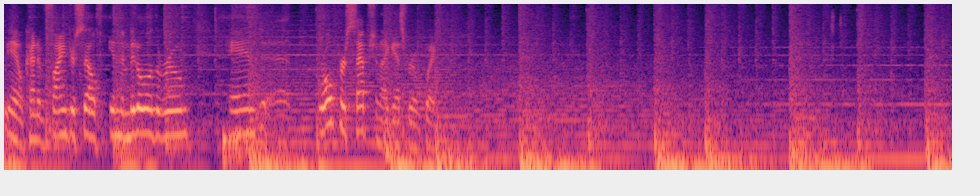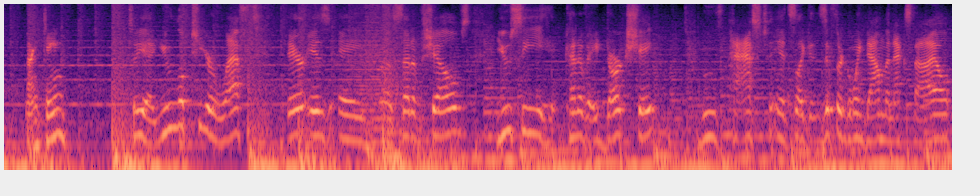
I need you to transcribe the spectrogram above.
you know kind of find yourself in the middle of the room, and uh, roll perception, I guess, real quick. Nineteen. So yeah, you look to your left. There is a, a set of shelves. You see kind of a dark shape move past. It's like as if they're going down the next aisle.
